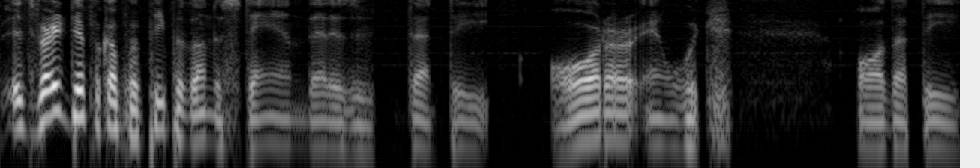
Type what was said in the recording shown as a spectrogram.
it's very difficult for people to understand that is that the order in which or that the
